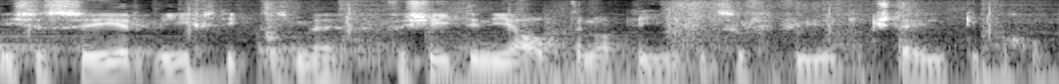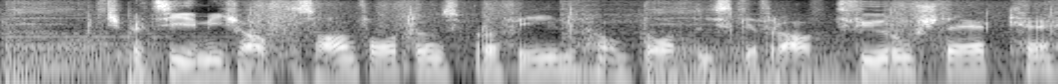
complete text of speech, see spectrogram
ist es sehr wichtig, dass man verschiedene Alternativen zur Verfügung gestellt bekommt. Ich beziehe mich auf das Anforderungsprofil und dort ist gefragt Führungsstärke.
